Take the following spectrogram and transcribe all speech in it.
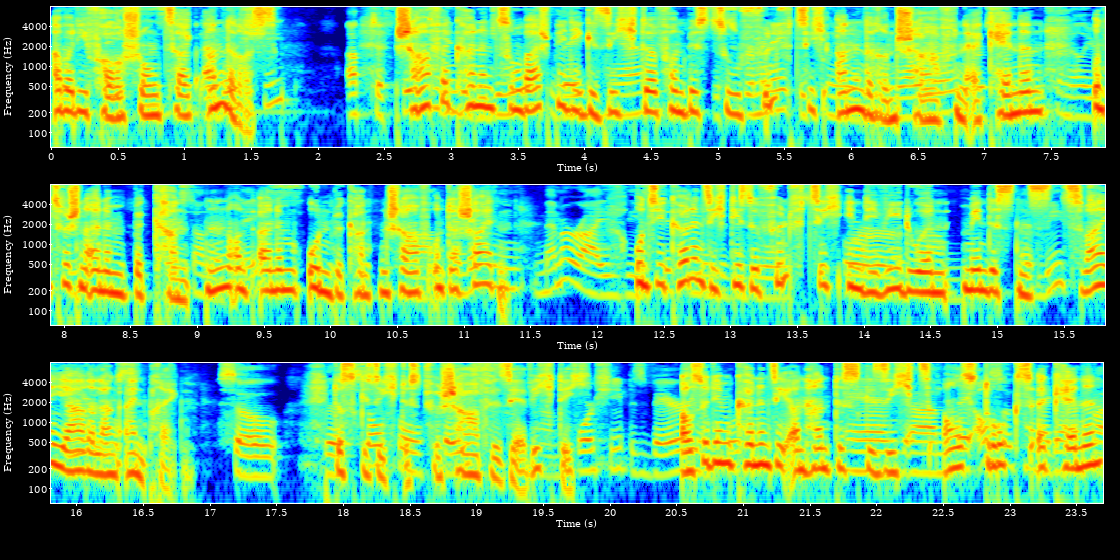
Aber die Forschung zeigt anderes. Schafe können zum Beispiel die Gesichter von bis zu 50 anderen Schafen erkennen und zwischen einem bekannten und einem unbekannten Schaf unterscheiden. Und sie können sich diese 50 Individuen mindestens zwei Jahre lang einprägen. Das Gesicht ist für Schafe sehr wichtig. Außerdem können sie anhand des Gesichtsausdrucks also erkennen,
